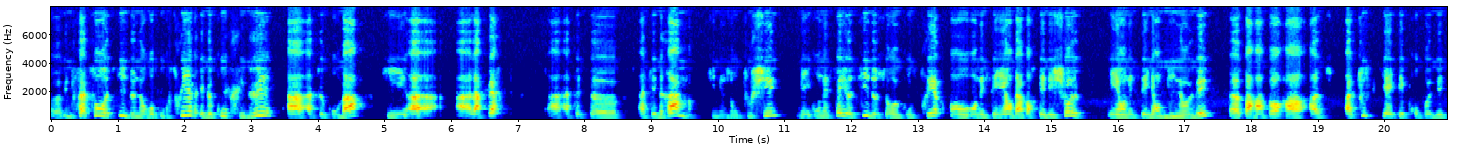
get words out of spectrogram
euh, une façon aussi de nous reconstruire et de contribuer à, ce combat qui, à, la perte, à, cette, euh, à ces drames qui nous ont touchés. Mais on essaye aussi de se reconstruire en, essayant d'apporter des choses et en essayant d'innover euh, par rapport à, à, à tout ce qui a été proposé.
